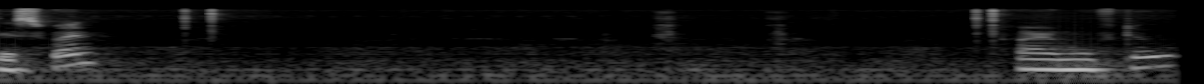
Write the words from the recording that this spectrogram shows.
this one. Car move to.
